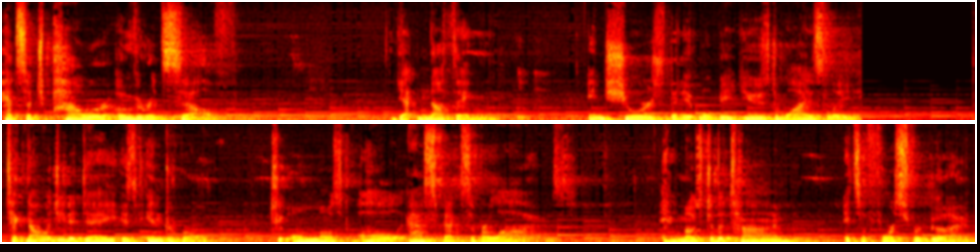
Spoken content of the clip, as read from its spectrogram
had such power over itself yet nothing ensures that it will be used wisely. Technology today is integral to almost all aspects of our lives, and most of the time, it's a force for good.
